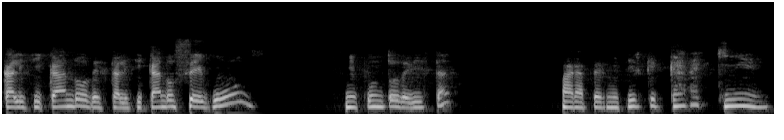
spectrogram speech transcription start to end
calificando o descalificando según mi punto de vista, para permitir que cada quien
